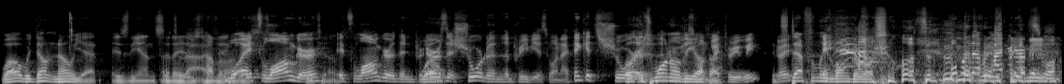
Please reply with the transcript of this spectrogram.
Well, we don't know yet. Is the answer So to they that? haven't. Well, it's longer. details. It's longer than, or Well- is it shorter than the previous one? I think it's shorter. it's than one the or the previous one by other. three weeks. It's right? definitely longer or shorter. than Well, the no, I, previous mean.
